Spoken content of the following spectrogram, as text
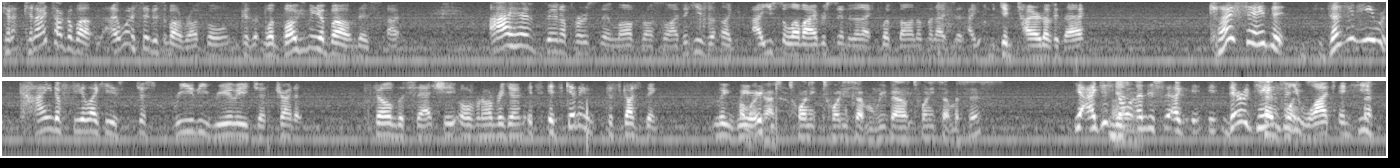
can I, can I talk about? I want to say this about Russell because what bugs me about this, uh, I have been a person that loved Russell. I think he's like I used to love Iverson, and then I flipped on him, and I said I'm getting tired of his act. Can I say that? Doesn't he kind of feel like he's just really, really just trying to fill the stat sheet over and over again? It's it's getting disgustingly Oh my gosh, 20, 20 something rebounds, twenty something assists. Yeah, I just don't understand. Like, it, it, there are games where you watch and he's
